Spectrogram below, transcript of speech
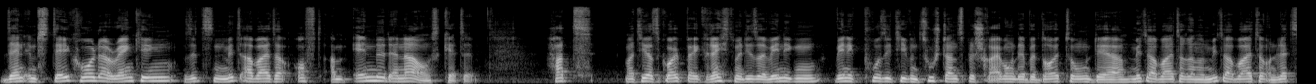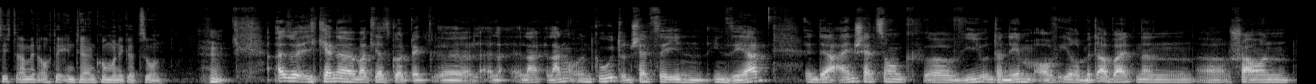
denn im Stakeholder-Ranking sitzen Mitarbeiter oft am Ende der Nahrungskette. Hat Matthias Goldbeck recht mit dieser wenigen, wenig positiven Zustandsbeschreibung der Bedeutung der Mitarbeiterinnen und Mitarbeiter und letztlich damit auch der internen Kommunikation? Hm. Also ich kenne Matthias Goldbeck äh, lange und gut und schätze ihn, ihn sehr. In der Einschätzung, äh, wie Unternehmen auf ihre Mitarbeitenden äh, schauen,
